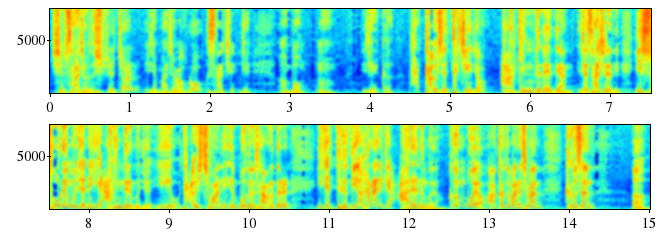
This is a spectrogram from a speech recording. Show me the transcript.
14절부터 17절 이제 마지막으로 그 사실 이제 어, 뭐 어, 이제 그 다윗의 특징이죠. 악인들에 대한 이제 사실은 이 소울의 문제는 이 악인들의 문제. 이 다윗이 처한 이 모든 상황들을 이제 드디어 하나님께 아뢰는 거예요. 그건 뭐예요? 아까도 말했지만 그것은 어,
